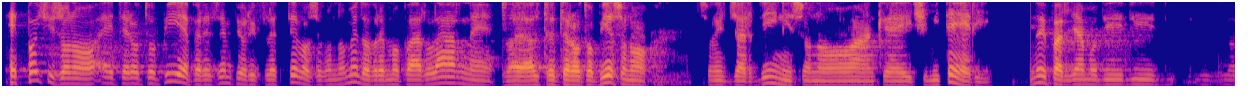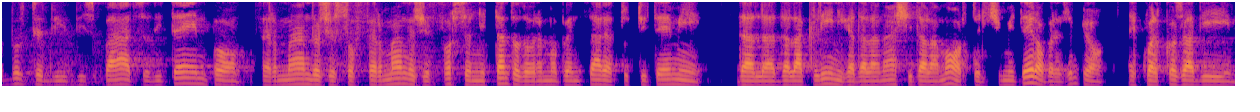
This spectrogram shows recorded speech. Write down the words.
E poi ci sono eterotopie, per esempio, riflettevo, secondo me dovremmo parlarne. Altre eterotopie sono, sono i giardini, sono anche i cimiteri. Noi parliamo di, di, a volte di, di, spazio, di tempo, fermandoci e soffermandoci forse ogni tanto dovremmo pensare a tutti i temi dal, dalla clinica, dalla nascita alla morte. Il cimitero, per esempio, è qualcosa di,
